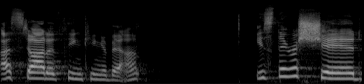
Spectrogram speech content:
I started thinking about is there a shared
